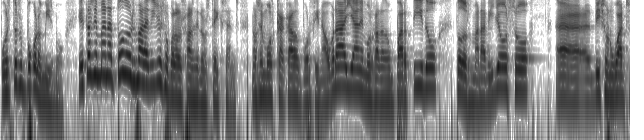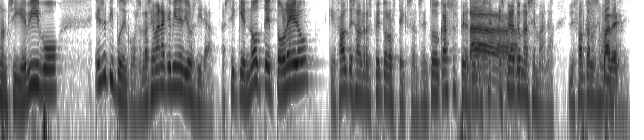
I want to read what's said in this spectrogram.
Pues esto es un poco lo mismo. Esta semana todo es maravilloso para los fans de los Texans. Nos hemos cacado por fin a O'Brien, hemos ganado un partido, todo es maravilloso, uh, Dishon Watson sigue vivo, ese tipo de cosas. La semana que viene Dios dirá. Así que no te tolero que faltes al respeto a los Texans. En todo caso, espérate, una, espérate una semana. Les falta la semana que viene.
